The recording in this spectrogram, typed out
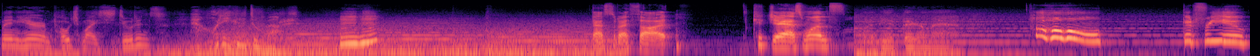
Come in here and poach my students? What are you gonna do about it? Mm-hmm. That's what I thought. Kicked your ass once. I want to be a bigger man. Oh, good for you.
